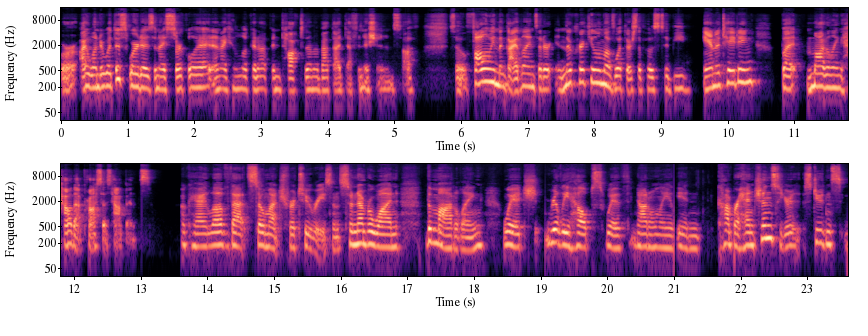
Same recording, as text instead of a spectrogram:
Or I wonder what this word is. And I circle it and I can look it up and talk to them about that definition and stuff. So following the guidelines that are in the curriculum of what they're supposed to be annotating, but modeling how that process happens. Okay, I love that so much for two reasons. So, number one, the modeling, which really helps with not only in comprehension. So your students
